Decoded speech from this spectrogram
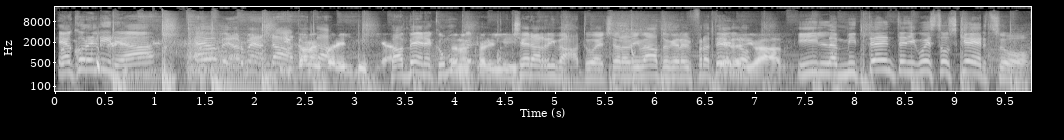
È ancora in linea? Eh vabbè, ormai è andato. Sì, sono andato. ancora in linea. Va bene, comunque c'era arrivato, eh, c'era arrivato che era il fratello. C'era arrivato. Il mittente di questo scherzo.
